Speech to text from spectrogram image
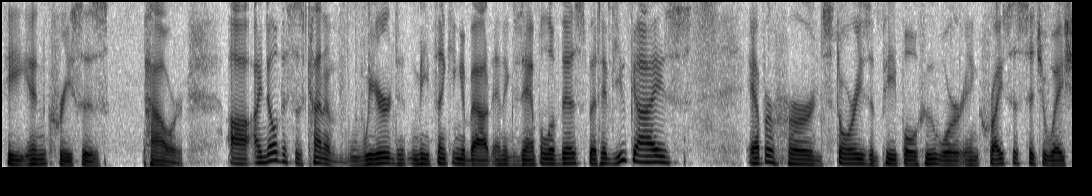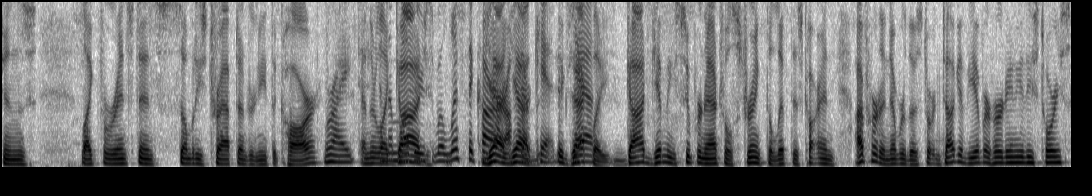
he increases power. Uh, I know this is kind of weird, me thinking about an example of this, but have you guys ever heard stories of people who were in crisis situations? Like, for instance, somebody's trapped underneath the car. Right. And they're And like, the God. mothers will lift the car off their kid. Exactly. Yes. God, give me supernatural strength to lift this car. And I've heard a number of those stories. Doug, have you ever heard any of these stories?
